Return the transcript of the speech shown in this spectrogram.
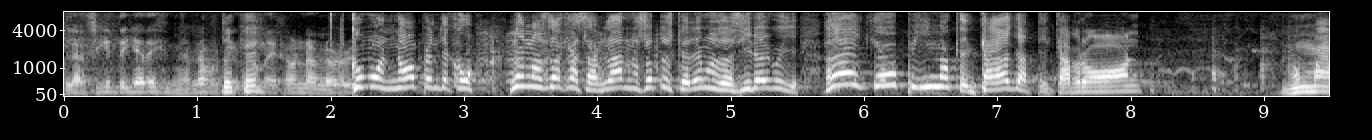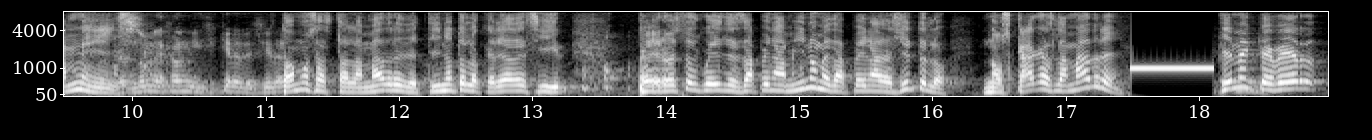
La siguiente ya déjenme hablar porque ¿De qué? no me dejaron hablar. ¿Cómo no, pendejo? No nos dejas hablar. Nosotros queremos decir algo y. ¡Ay, yo opino que. Cállate, cabrón! No mames. No me dejaron ni siquiera decir algo. Estamos hasta la madre de ti, no te lo quería decir. Pero a estos güeyes les da pena. A mí no me da pena decírtelo. Nos cagas la madre. Tienen que ver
